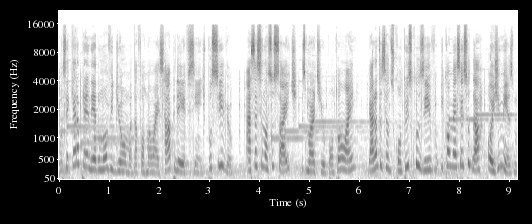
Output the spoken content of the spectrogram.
Você quer aprender um novo idioma da forma mais rápida e eficiente possível? Acesse nosso site smartu.online, garanta seu desconto exclusivo e comece a estudar hoje mesmo.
